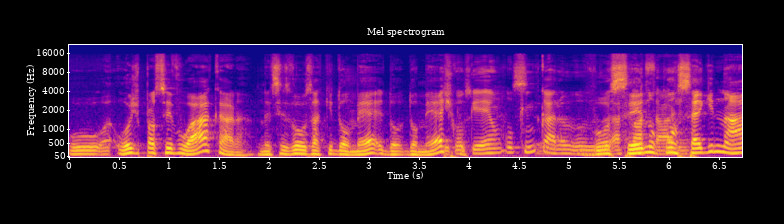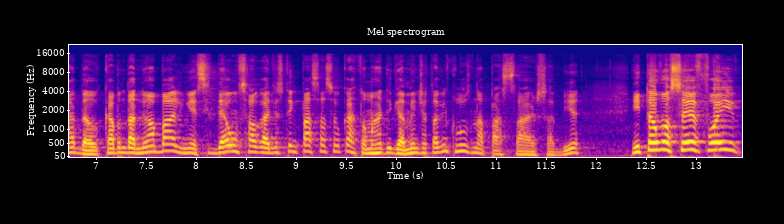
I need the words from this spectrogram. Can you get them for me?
o- hoje pra você voar, cara, nesses voos aqui domé- do- domésticos, Porque é um pouquinho caro. você não consegue nada. O cara não dá nem uma balinha. Se der um salgadinho, você tem que passar seu cartão. Mas antigamente já estava incluso na passagem, sabia? Então você foi.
